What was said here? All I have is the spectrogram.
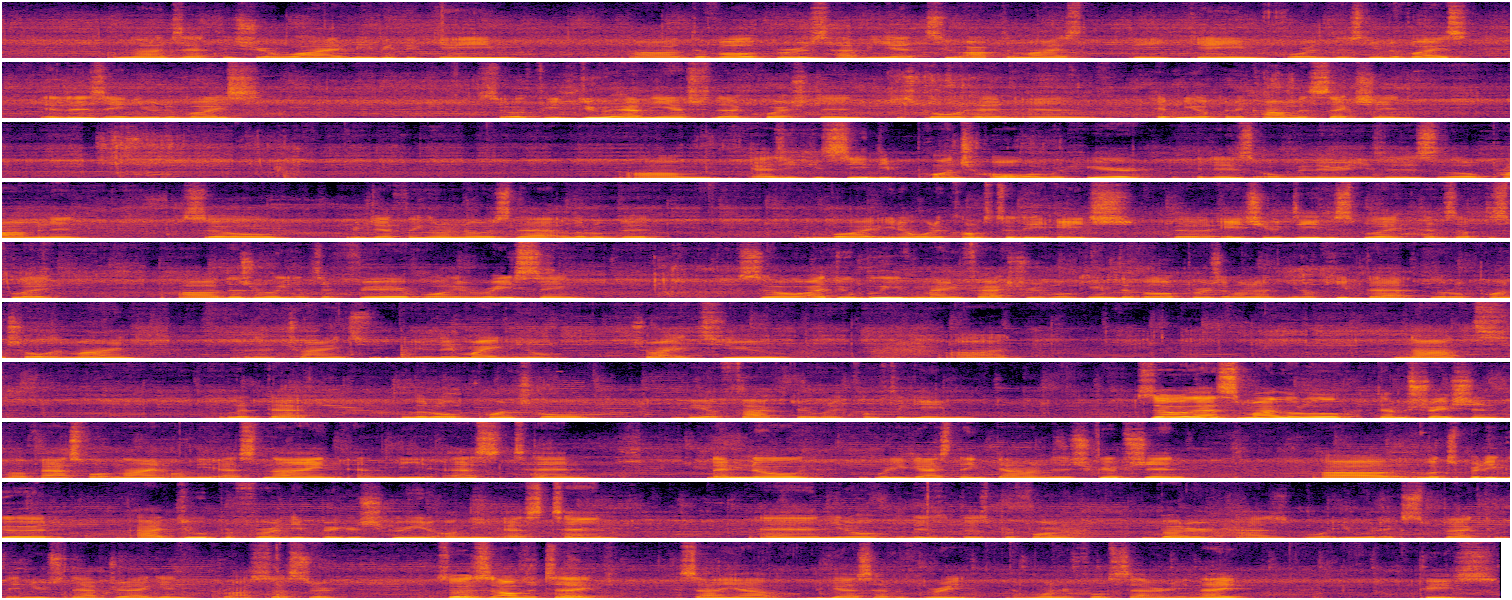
I'm not exactly sure why. Maybe the game uh, developers have yet to optimize the game for this new device. It is a new device. So if you do have the answer to that question, just go ahead and hit me up in the comment section. Um, as you can see, the punch hole over here, it is over there. It is a little prominent. So you're definitely to notice that a little bit. But, you know, when it comes to the H, the HUD display, heads-up display, uh, doesn't really interfere while you're racing. So I do believe manufacturers or game developers are gonna you know keep that little punch hole in mind, and they're trying to they might you know try to uh, not let that little punch hole be a factor when it comes to gaming. So that's my little demonstration of Asphalt 9 on the S9 and the S10. Let me know what you guys think down in the description. Uh, looks pretty good. I do prefer the bigger screen on the S10 and you know it, is, it does perform better as what you would expect with a new Snapdragon processor. So this is Altered Tech. Signing out. Hope you guys have a great and wonderful Saturday night. Peace.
